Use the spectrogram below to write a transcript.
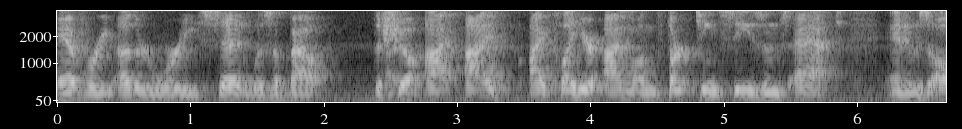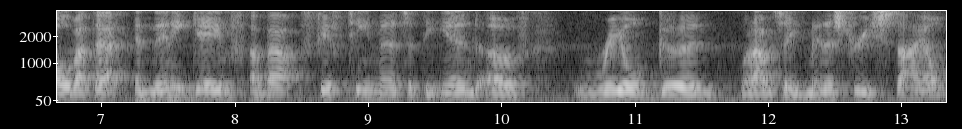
every other word he said was about the show. I I I play here. I'm on 13 seasons at and it was all about that. And then he gave about 15 minutes at the end of real good what I would say ministry style.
